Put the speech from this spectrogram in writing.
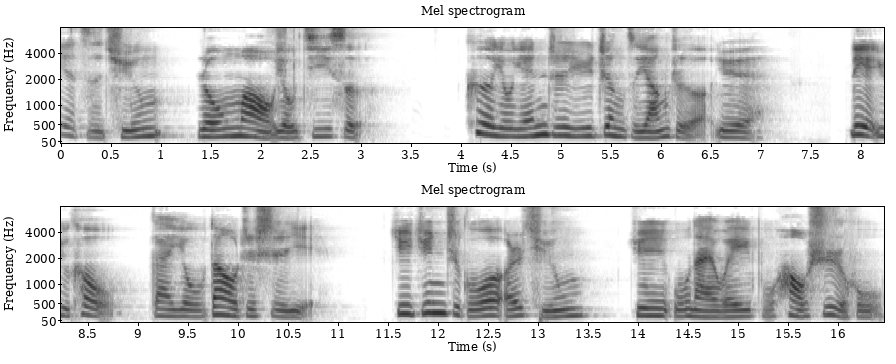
列子穷，容貌有饥色。客有言之于郑子阳者曰：“列欲寇，盖有道之事也。居君之国而穷，君吾乃为不好事乎？”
